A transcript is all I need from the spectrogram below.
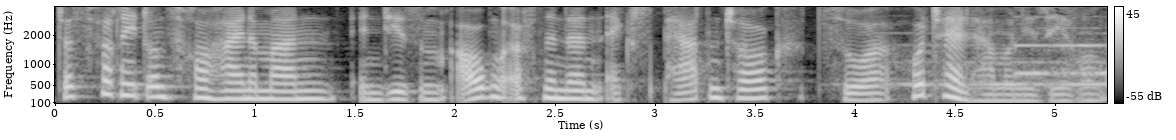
das verrät uns Frau Heinemann in diesem augenöffnenden Expertentalk zur Hotelharmonisierung.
